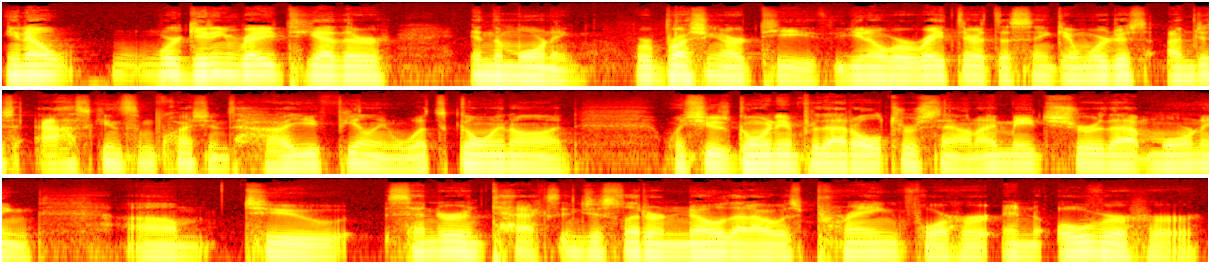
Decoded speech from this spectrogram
you know, we're getting ready together in the morning. We're brushing our teeth. You know, we're right there at the sink and we're just I'm just asking some questions. How are you feeling? What's going on? When she was going in for that ultrasound, I made sure that morning um, to send her a text and just let her know that I was praying for her and over her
